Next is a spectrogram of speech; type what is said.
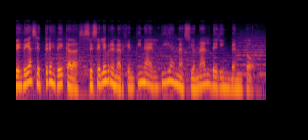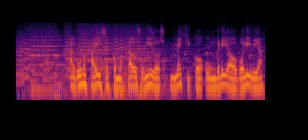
Desde hace tres décadas se celebra en Argentina el Día Nacional del Inventor. Algunos países como Estados Unidos, México, Hungría o Bolivia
